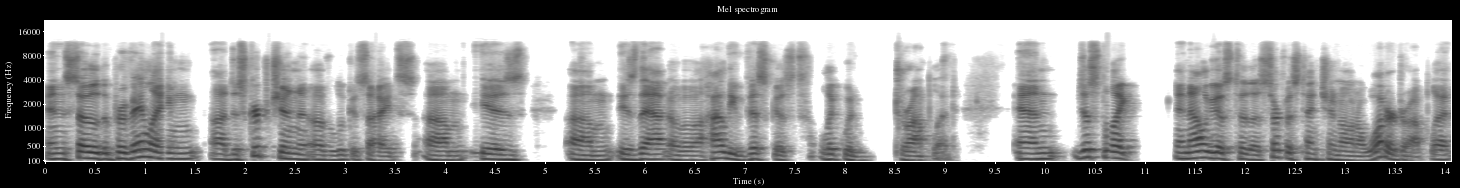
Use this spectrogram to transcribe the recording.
And so the prevailing uh, description of leukocytes um, is um, is that of a highly viscous liquid droplet. And just like analogous to the surface tension on a water droplet,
